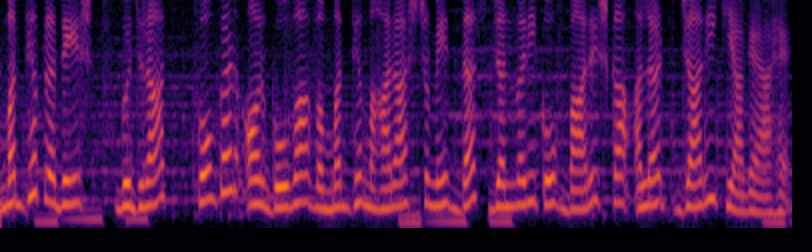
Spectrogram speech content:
मध्य प्रदेश, गुजरात, कोंकण और गोवा व मध्य महाराष्ट्र में 10 जनवरी को बारिश का अलर्ट जारी किया गया है।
